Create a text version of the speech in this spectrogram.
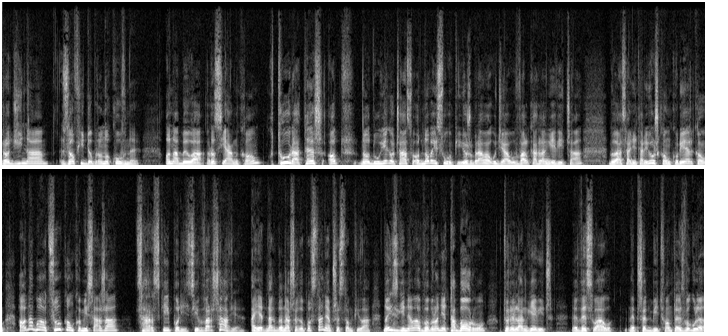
rodzina Zofii Dobronokówny. Ona była Rosjanką, która też od no, długiego czasu, od Nowej Słupi już brała udział w walkach Langiewicza. Była sanitariuszką, kurierką, a ona była córką komisarza carskiej policji w Warszawie, a jednak do naszego powstania przystąpiła. No i zginęła w obronie taboru, który Langiewicz wysłał przed bitwą. To jest w ogóle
